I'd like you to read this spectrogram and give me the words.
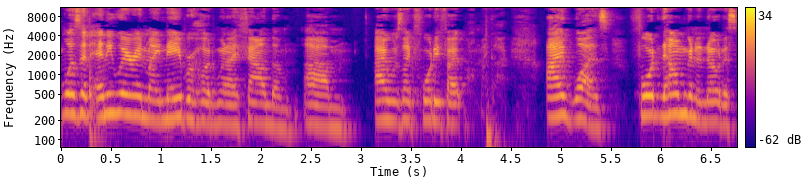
wasn't anywhere in my neighborhood when I found them. Um, I was like 45. Oh my God. I was 40. Now I'm going to notice.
